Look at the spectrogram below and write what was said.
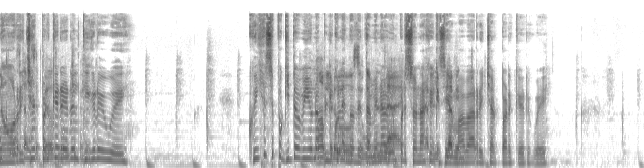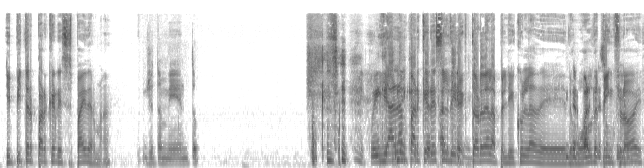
No, Richard? Parker era el tigre, güey. Güey, hace poquito vi una No, película en donde también había un personaje que se llamaba bien- Richard Parker, güey. Y Peter Parker es Spider-Man. Yo también. to- Güey, Y Alan Parker es el Parker, director de la película de The Wall Parker de Pink. Floyd.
